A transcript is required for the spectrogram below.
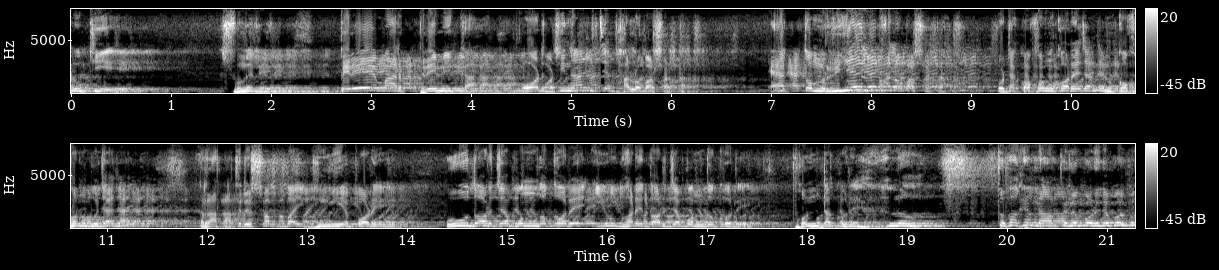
লুকিয়ে। শুনেলে, প্রেম আর প্রেমিকা অরিজিনাল যে ভালোবাসাটা, একদম রিয়েল ভালোবাসাটা, ওটা কখন করে জানেন? কখন বোঝা যায়? রাত্রে সবাই ঘুমিয়ে পড়ে উ দরজা বন্ধ করে, ইউ ঘরে দরজা বন্ধ করে। ফোনটা করে, হ্যালো, তোমাকে না পেলে মরে যাব আমি।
